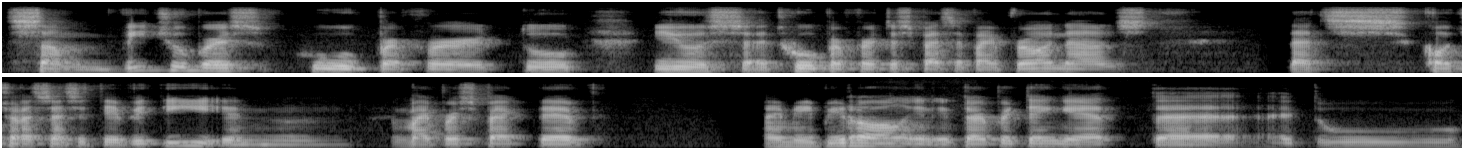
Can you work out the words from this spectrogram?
some VTubers who prefer to use uh, who prefer to specify pronouns that's cultural sensitivity in, in my perspective. I may be wrong in interpreting it. Uh, I do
